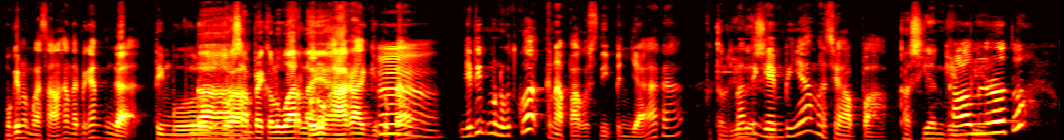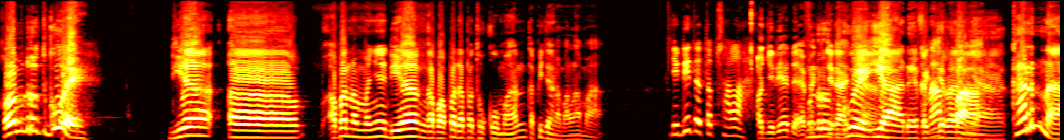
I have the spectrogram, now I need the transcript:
mungkin mempermasalahkan tapi kan nggak timbul Nggak hura- sampai keluar lah huru ya. hara gitu kan. Hmm. Jadi menurut gua kenapa harus dipenjara? Betul juga Nanti sih. gempinya sama siapa? Kasihan Kalau Gempi. menurut lo? Kalau menurut gue, dia eh, apa namanya dia nggak apa-apa dapat hukuman, tapi jangan lama-lama. Jadi tetap salah. Oh jadi ada efek Menurut jerahnya. gue, iya ada efek Kenapa? jerahnya. Karena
